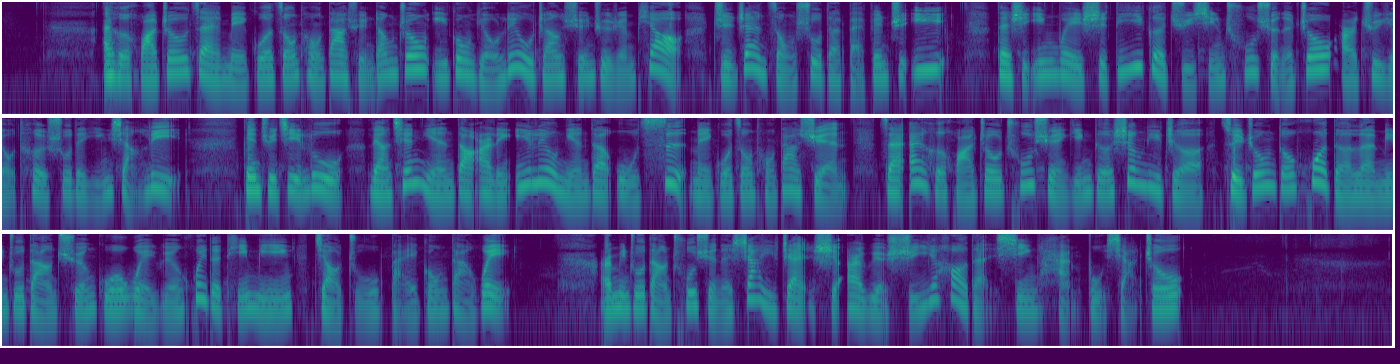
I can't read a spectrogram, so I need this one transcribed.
爱荷华州在美国总统大选当中，一共有六张选举人票，只占总数的百分之一。但是因为是第一个举行初选的州，而具有特殊的影响力。根据记录，两千年到二零一六年的五次美国总统大选，在爱荷华州初选赢得胜利者，最终都获得了民主党全国委员会的提名，角逐白宫大位。而民主党初选的下一站是二月十一号的新罕布夏州。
